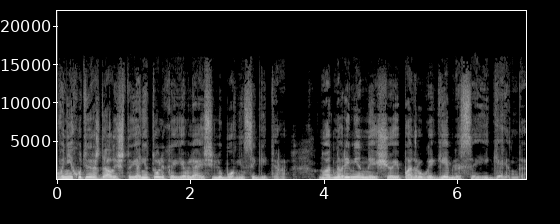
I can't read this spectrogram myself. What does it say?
В них утверждалось, что я не только являюсь любовницей Гитлера, но одновременно еще и подругой Геббельса и Геринга.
